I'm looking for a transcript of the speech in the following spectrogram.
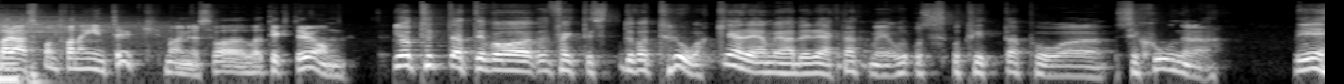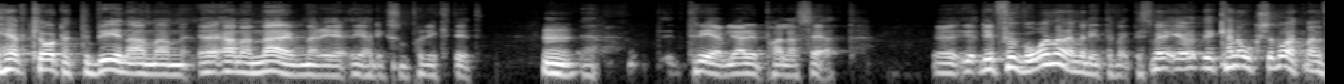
Bara spontana intryck, Magnus. Vad, vad tyckte du om jag tyckte att det var faktiskt det var tråkigare än vad jag hade räknat med att titta på uh, sessionerna. Det är helt klart att det blir en annan, en annan nerv när det är liksom på riktigt. Mm. Eh, trevligare på alla sätt. Eh, det förvånade mig lite faktiskt. Men det kan också vara att man,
